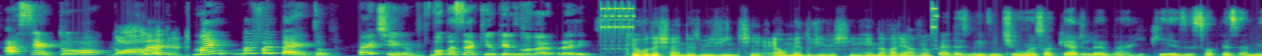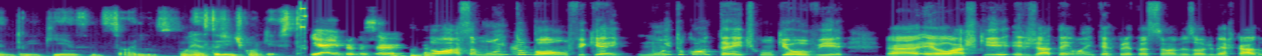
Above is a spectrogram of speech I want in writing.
acertou. Não, mas, não acredito. Mas, mas foi perto. Pertinho. Vou passar aqui o que eles mandaram pra gente. O que eu vou deixar em 2020 é o medo de investir em renda variável. Para 2021 eu só quero levar riqueza, só pensamento em riqueza, só isso. O resto a gente conquista. E aí, professor? Nossa, muito bom. Fiquei muito contente com o que eu ouvi. É, eu acho que ele já tem uma interpretação, uma visão de mercado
